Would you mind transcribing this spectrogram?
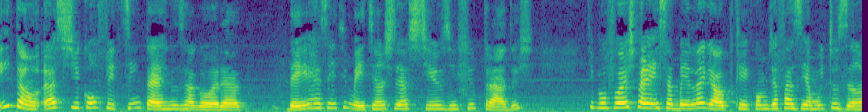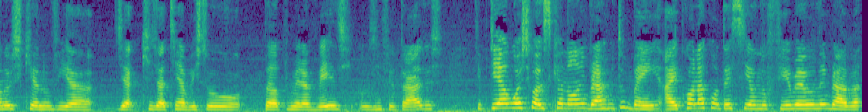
Então, eu assisti Conflitos Internos agora, bem recentemente, antes de assistir Os Infiltrados. Tipo, foi uma experiência bem legal, porque como já fazia muitos anos que eu não via, já- que já tinha visto pela primeira vez Os Infiltrados, tipo, tinha algumas coisas que eu não lembrava muito bem. Aí quando acontecia no filme, eu lembrava,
